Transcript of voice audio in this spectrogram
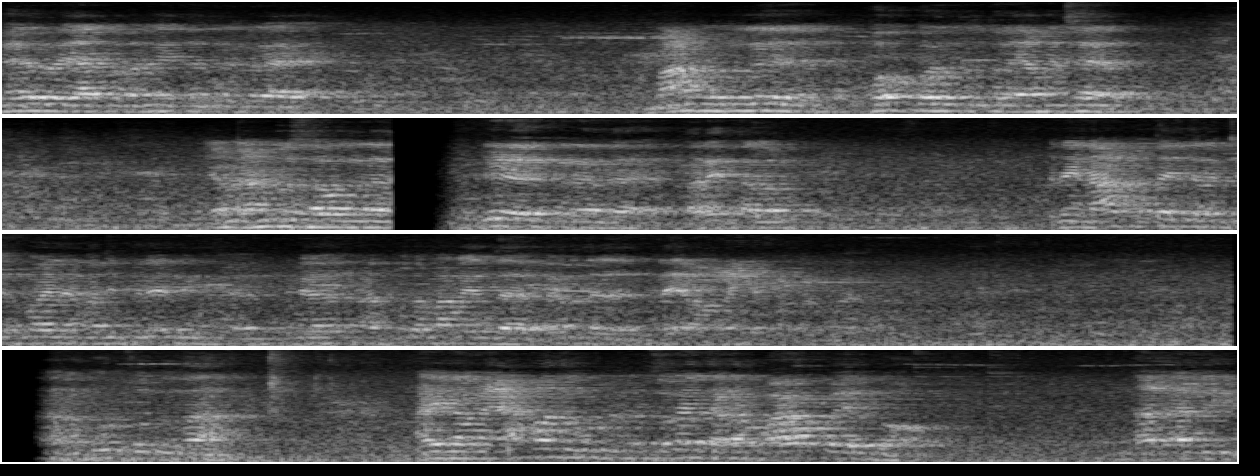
பேருந்துரையாக வருகை தந்திருக்கிற மாண்புமிகு போக்குவரத்து துறை அமைச்சர் என் அன்பு சகோதரர் கீழே இருக்கிற அந்த தரைத்தளம் இதனை நாற்பத்தைந்து லட்சம் ரூபாயில மதிப்பிலே மிக அற்புதமாக இந்த பேருந்து நிலையம் அமைக்கப்பட்டிருக்கிறது. நம்ம ஊர் சொத்து தான் அன்னைக்கு நம்ம ஏமாந்து கொடுக்கணும்னு சொன்னா இந்த இடம் பாழா போயிருக்கோம். நான் அன்றைக்கு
